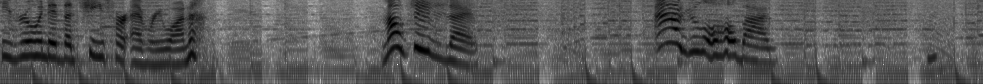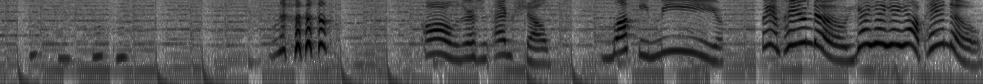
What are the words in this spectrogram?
He ruined it, the cheese for everyone. no cheese today. Ow, you little hoe bag. oh, there's an eggshell. Lucky me. Man, Pando. Yeah, yeah, yeah, yeah. Pando.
